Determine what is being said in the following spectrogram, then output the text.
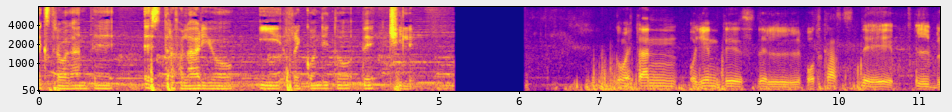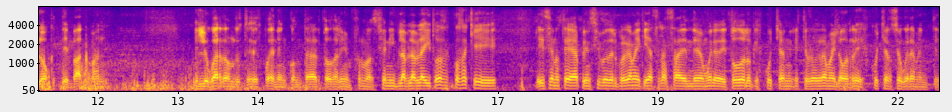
extravagante, estrafalario y recóndito de Chile. ¿Cómo están oyentes del podcast del blog de Batman? El lugar donde ustedes pueden encontrar toda la información y bla, bla, bla, y todas esas cosas que le dicen ustedes al principio del programa y que ya se las saben de memoria de todo lo que escuchan en este programa y lo reescuchan seguramente.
